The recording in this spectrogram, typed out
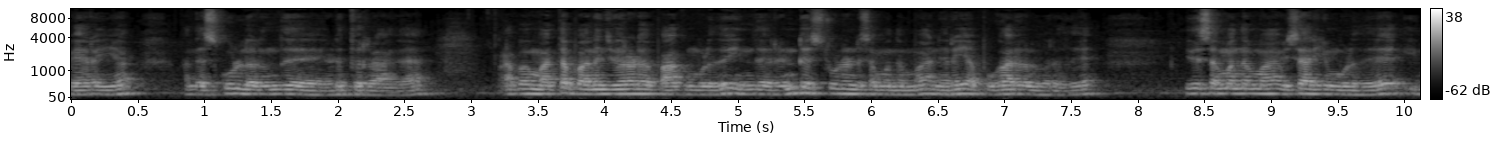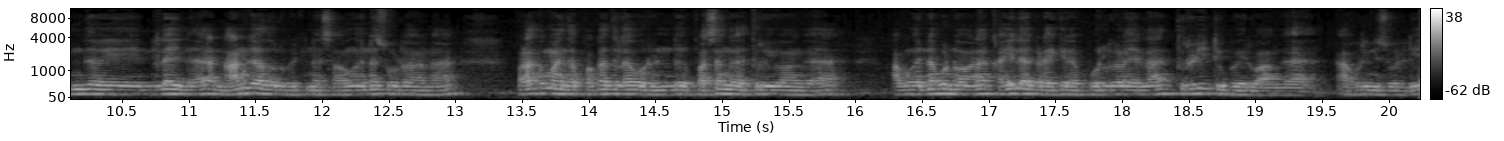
பேரையும் அந்த ஸ்கூல்ல இருந்து எடுத்துடுறாங்க. அப்போ மற்ற பதினஞ்சு பேரோட பார்க்கும் பொழுது இந்த ரெண்டு ஸ்டூடெண்ட் சம்மந்தமாக நிறையா புகார்கள் வருது. இது சம்மந்தமாக விசாரிக்கும் பொழுது இந்த நிலையில் நான்காவது ஒரு விட்னஸ் அவங்க என்ன சொல்கிறாங்கன்னா வழக்கமாக இந்த பக்கத்தில் ஒரு ரெண்டு பசங்க திருவிவாங்க அவங்க என்ன பண்ணுவாங்கன்னா கையில் கிடைக்கிற பொருள்களை எல்லாம் திருடிட்டு போயிடுவாங்க அப்படின்னு சொல்லி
